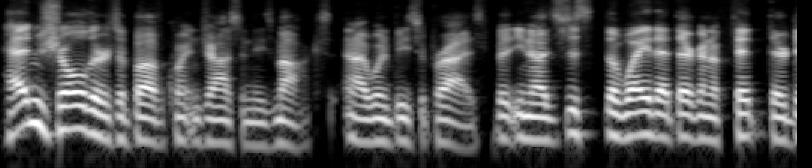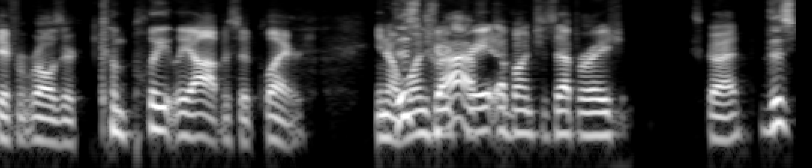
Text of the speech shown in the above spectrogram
head and shoulders above Quentin Johnston in these mocks, and I wouldn't be surprised. But, you know, it's just the way that they're going to fit their different roles. They're completely opposite players. You know, This one's going to create a bunch of separation. Go ahead. this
